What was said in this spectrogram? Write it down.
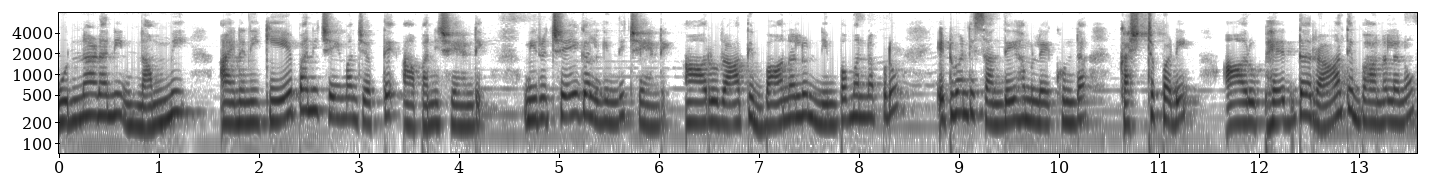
ఉన్నాడని నమ్మి ఆయన నీకు ఏ పని చేయమని చెప్తే ఆ పని చేయండి. మీరు చేయగలిగింది చేయండి. ఆరు రాతి బాణలు నింపమన్నప్పుడు ఎటువంటి సందేహం లేకుండా కష్టపడి ఆరు పెద్ద రాతి బాణలను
